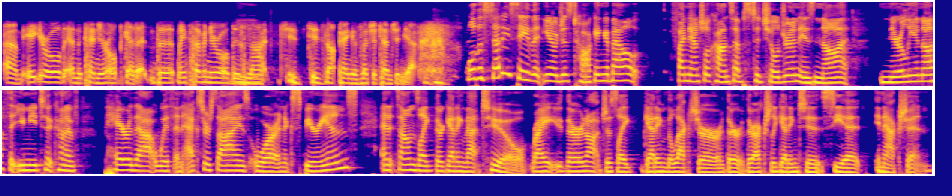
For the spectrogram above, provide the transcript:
the um, eight year old and the ten year old get it. The my seven year old is Mm-hmm. not. She's she's not paying as much attention yet. Well, the studies say that, you know, just talking about financial concepts to children is not nearly enough, that you need to kind of pair that with an exercise or an experience. And it sounds like they're getting that too, right? They're not just like getting the lecture, they're, they're actually getting to see it in action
